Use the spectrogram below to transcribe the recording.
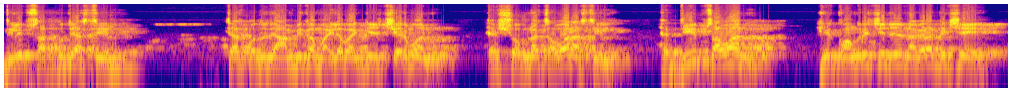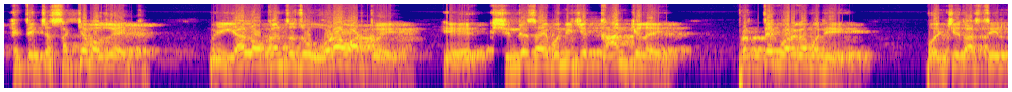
दिलीप सातपुते असतील. त्याच पद्धतीने अंबिका महिला बँकेचे चेअरमन ह्या शोभना चव्हाण असतील ह्या दीप चव्हाण हे काँग्रेसचे जे नगराध्यक्ष आहे, हे त्यांच्या सख्या बाजू आहेत. म्हणजे या लोकांचा जो ओढा वाढतोय हे शिंदे साहेबांनी जे काम केलंय प्रत्येक वर्गामध्ये वंचित असतील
